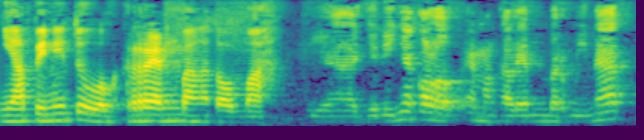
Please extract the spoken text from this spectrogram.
nyiapin itu keren banget omah. Ya jadinya kalau emang kalian berminat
